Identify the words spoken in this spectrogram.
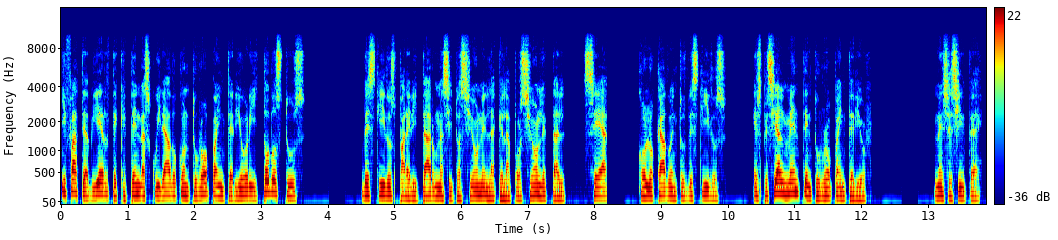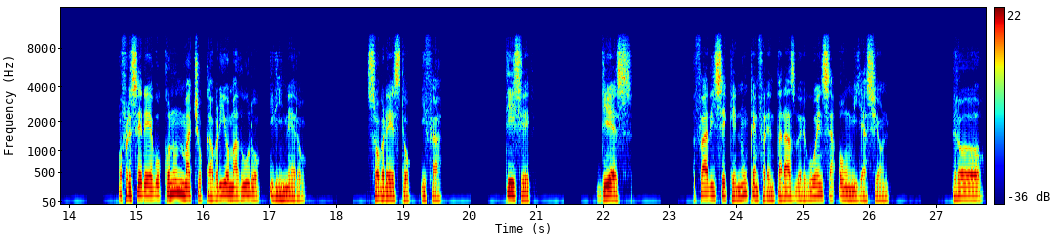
Ifa te advierte que tengas cuidado con tu ropa interior y todos tus vestidos para evitar una situación en la que la porción letal sea colocado en tus vestidos, especialmente en tu ropa interior. Necesita ofrecer ego con un macho cabrío maduro y dinero. Sobre esto, Ifa dice 10. Fa dice que nunca enfrentarás vergüenza o humillación. Pero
